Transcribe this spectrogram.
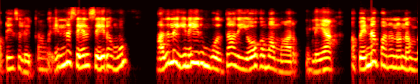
அப்படின்னு சொல்லியிருக்காங்க. என்ன செயல் செய்யறோமோ அதுல இணையும் போதுதான் அது யோகமா மாறும் இல்லையா? அப்ப என்ன பண்ணணும் நம்ம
